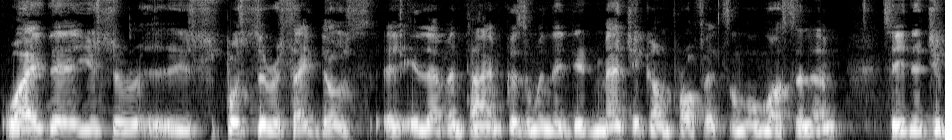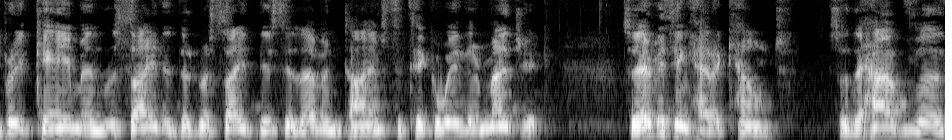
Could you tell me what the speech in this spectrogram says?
Why they used to, you're supposed to recite those uh, 11 times? Because when they did magic on Prophet Sayyidina Jibreel came and recited that, recite this 11 times to take away their magic. So everything had a count. So they have uh,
